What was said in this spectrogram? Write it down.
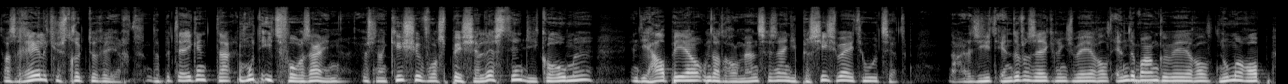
dat is redelijk gestructureerd. Dat betekent, daar moet iets voor zijn. Dus dan kies je voor specialisten die komen en die helpen jou omdat er al mensen zijn die precies weten hoe het zit. Nou, dat zie je het in de verzekeringswereld, in de bankenwereld, noem maar op.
